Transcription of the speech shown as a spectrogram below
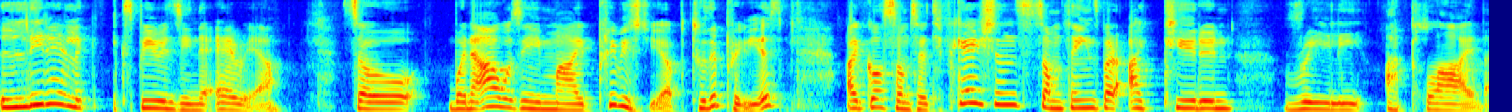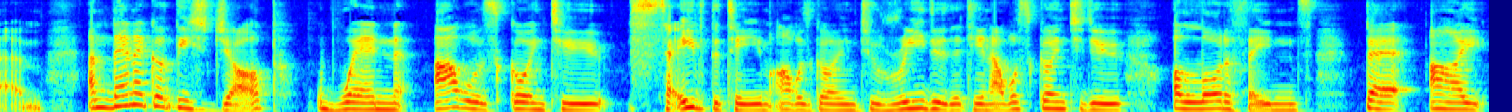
little experience in the area. So when I was in my previous job to the previous, I got some certifications, some things, but I couldn't really apply them. And then I got this job when I was going to save the team, I was going to redo the team, I was going to do a lot of things, but I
